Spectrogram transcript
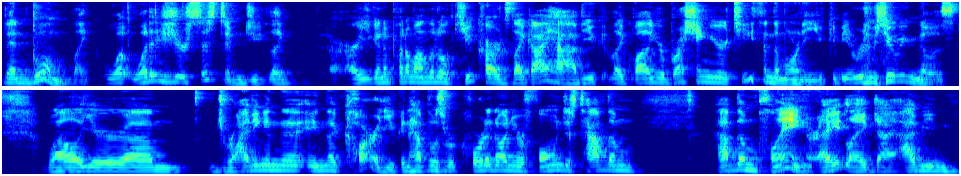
then boom like what what is your system? Do you like are you going to put them on little cue cards like I have? You could, like while you're brushing your teeth in the morning, you could be reviewing those. While you're um, driving in the in the car, you can have those recorded on your phone. Just have them have them playing, right? Like I, I mean,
